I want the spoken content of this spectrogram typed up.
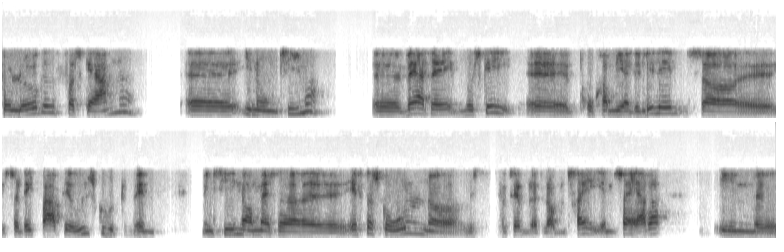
få lukket for skærmene øh, i nogle timer øh, hver dag. Måske øh, programmere det lidt ind, så, øh, så det ikke bare bliver udskudt, men, men sige om, altså øh, efter skolen, og hvis det for eksempel er klokken tre, jamen, så er der en, øh,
